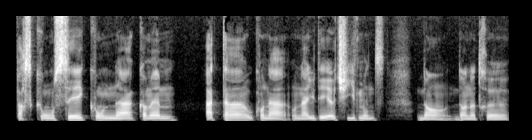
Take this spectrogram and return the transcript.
parce qu'on sait qu'on a quand même atteint ou qu'on a, on a eu des achievements dans, dans notre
